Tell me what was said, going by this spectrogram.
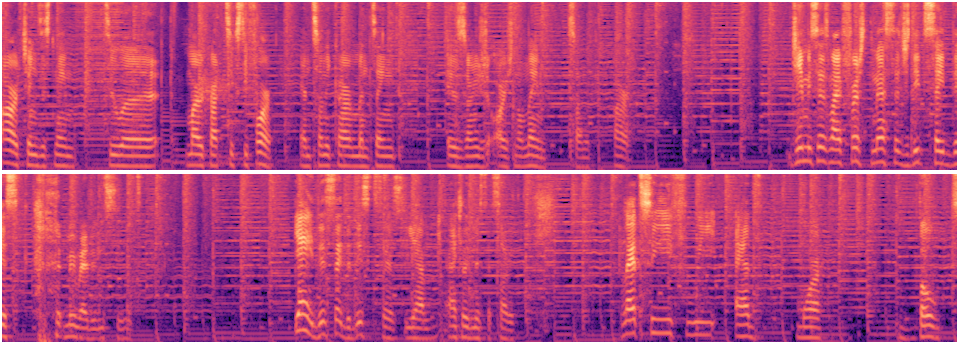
R changed its name to uh, Mario Kart 64, and Sonic R maintained his original name, Sonic R. Jamie says my first message did say disc. Maybe I didn't see it. Yeah, this side the disc says. Yeah, I actually missed it. Sorry. Let's see if we add more votes.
